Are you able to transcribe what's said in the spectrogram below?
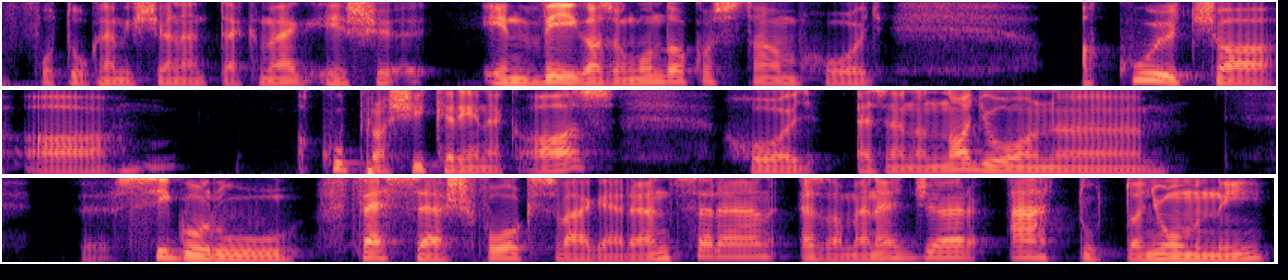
fotók nem is jelentek meg, és én végig azon gondolkoztam, hogy a kulcsa a, a Cupra sikerének az, hogy ezen a nagyon szigorú, feszes Volkswagen rendszeren ez a menedzser át tudta nyomni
